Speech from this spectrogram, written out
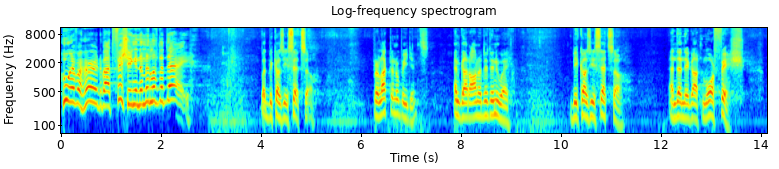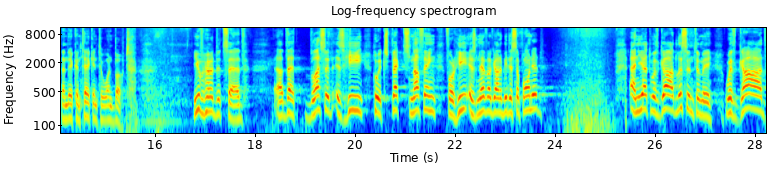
who ever heard about fishing in the middle of the day? But because he said so, reluctant obedience. And God honored it anyway because he said so. And then they got more fish than they can take into one boat. You've heard it said uh, that blessed is he who expects nothing, for he is never going to be disappointed. And yet, with God, listen to me, with God,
